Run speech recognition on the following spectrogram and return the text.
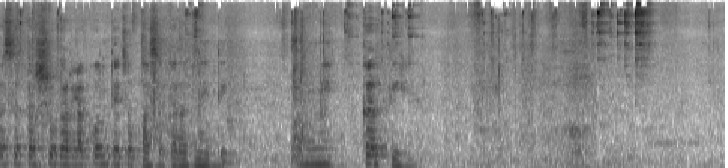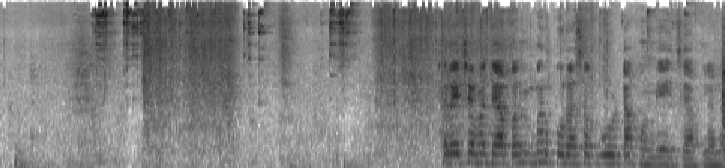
तसं तर शुगरला कोणतेच उपवास करत नाही ती. पण मी करते. तर याच्यामध्ये आपण भरपूर असा गूळ टाकून घ्यायचा आहे आपल्याला.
